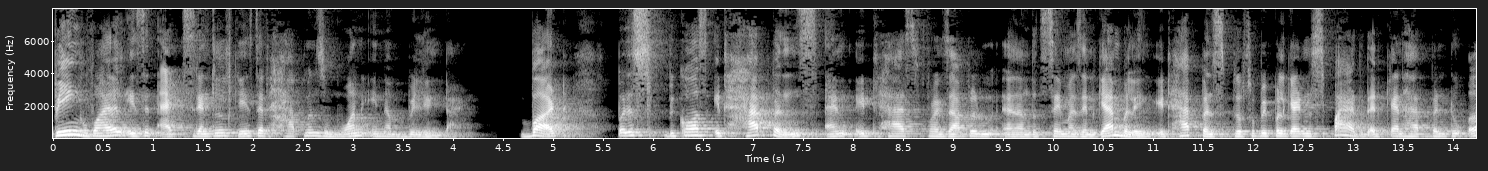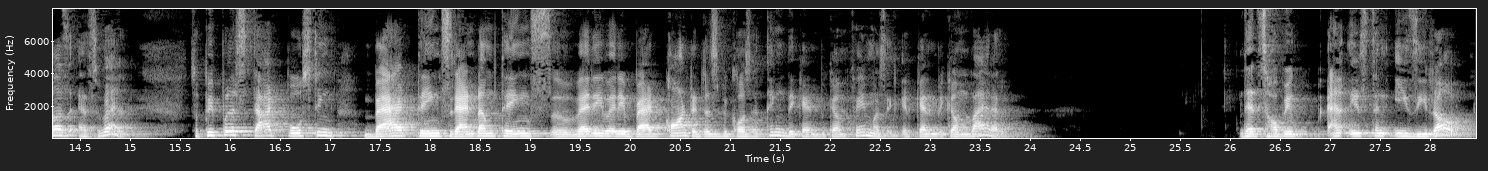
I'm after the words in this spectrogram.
being viral is an accidental case that happens one in a billion time. But but just because it happens and it has for example and the same as in gambling it happens so people get inspired that can happen to us as well so people start posting bad things random things uh, very very bad content just because they think they can become famous. It can become viral. That's how we and it's an easy route.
